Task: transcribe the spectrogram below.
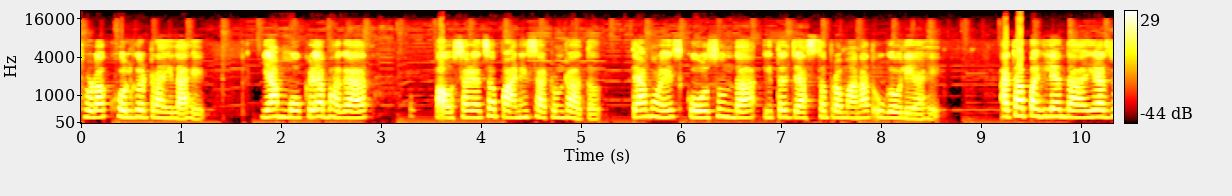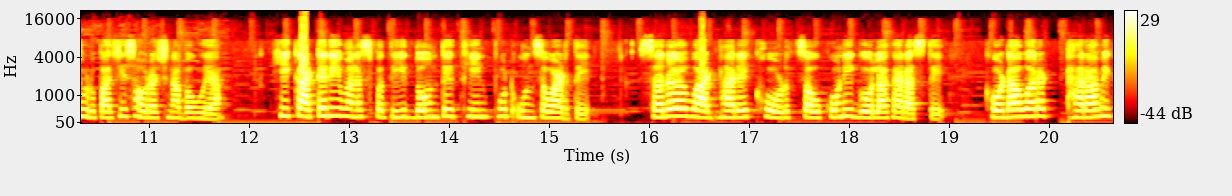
थोडा खोलगट राहिला आहे. या मोकळ्या भागात पावसाळ्याचं पाणी साठून राहतं. त्यामुळेच कोळसुंदा इथं जास्त प्रमाणात उगवली आहे. आता पहिल्यांदा या झुडपाची संरचना बघूया. ही काटेरी वनस्पती दोन ते तीन फूट उंच वाढते. सरळ वाढणारे खोड चौकोनी गोलाकार असते. खोडावर ठराविक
